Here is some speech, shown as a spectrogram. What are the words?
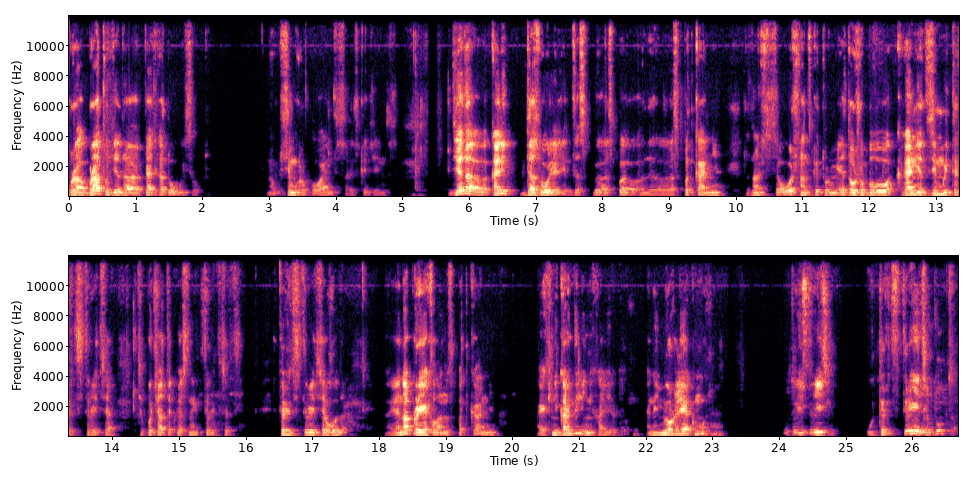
бра- брату деда 5 годов высылки. Ну, Всем групповая советская деятельность. Деда, коли дозволили э, споткання, значит, у Варшанской турме, это уже было конец зимы 33 це початок весны 30, 33 года. И она приехала на споткання, а их не кормили ни холеры. Они мерли как мухи. У И- 33 У 33 Ну, тут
